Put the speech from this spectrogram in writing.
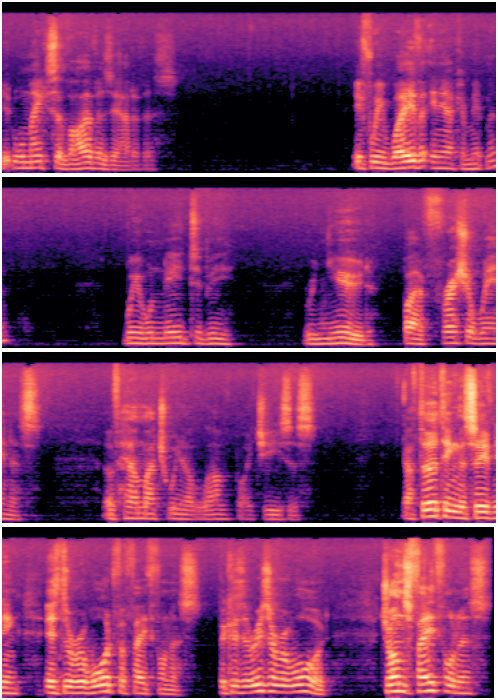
It will make survivors out of us. If we waver in our commitment, we will need to be renewed by a fresh awareness of how much we are loved by Jesus. Our third thing this evening is the reward for faithfulness, because there is a reward. John's faithfulness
